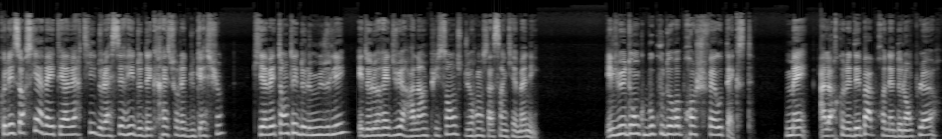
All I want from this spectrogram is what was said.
que les sorciers avaient été avertis de la série de décrets sur l'éducation qui avaient tenté de le museler et de le réduire à l'impuissance durant sa cinquième année. Il y eut donc beaucoup de reproches faits au texte, mais, alors que le débat prenait de l'ampleur,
